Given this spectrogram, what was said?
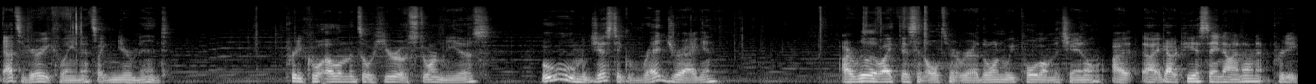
That's very clean. That's like near mint. Pretty cool Elemental Hero Storm Neos. Ooh, Majestic Red Dragon. I really like this in Ultimate Rare, the one we pulled on the channel. I, I got a PSA 9 on it. Pretty.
